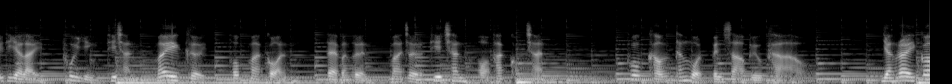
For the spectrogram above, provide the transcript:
วิทยาลัย ผู้หญิงที่ฉันไม่เคยพบมาก่อน แต่บังเอิญมาเจอที่ชั้นหอพักของฉัน พวกเขาทั้งหมดเป็นสาวผิวขาว อย่างไรก็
